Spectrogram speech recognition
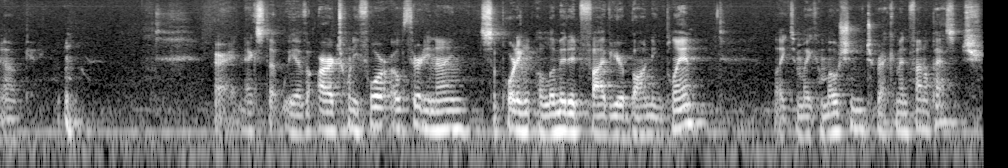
Okay. All right, next up, we have R twenty-four oh thirty-nine, supporting a limited five-year bonding plan. I'd like to make a motion to recommend final passage.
